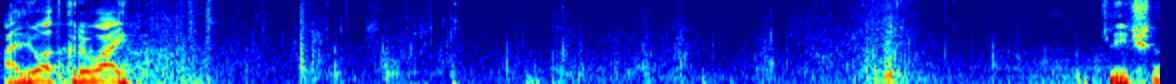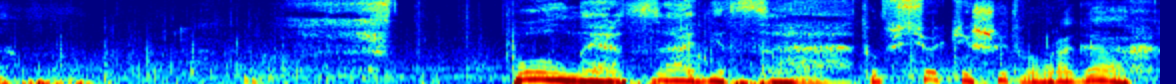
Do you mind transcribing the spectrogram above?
Алло, открывай! Отлично. Полная задница. Тут все кишит во врагах.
